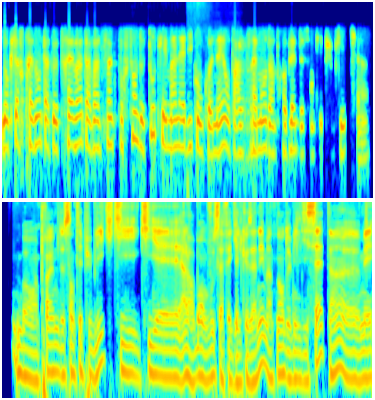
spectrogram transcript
Donc ça représente à peu près 20 à 25 de toutes les maladies qu'on connaît. On parle vraiment d'un problème de santé publique. Bon, un problème de santé publique qui, qui est... Alors bon, vous, ça fait quelques années maintenant, 2017, hein, euh, mais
